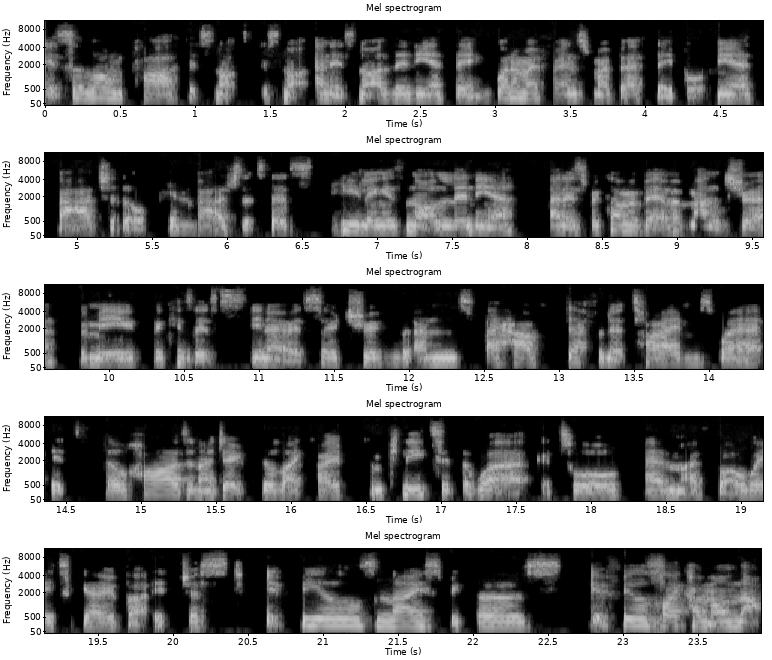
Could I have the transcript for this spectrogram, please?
it's a long path. It's not it's not and it's not a linear thing. One of my friends for my birthday bought me a badge, a little pin badge that says healing is not linear. And it's become a bit of a mantra for me because it's, you know, it's so true. And I have definite times where it's still hard and I don't feel like I've completed the work at all. Um, I've got a way to go, but it just, it feels nice because it feels like I'm on that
